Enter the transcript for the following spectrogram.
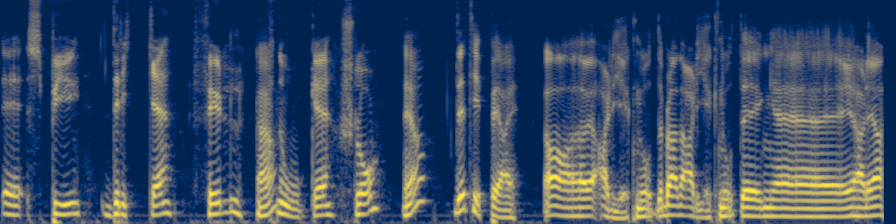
eh, spy, drikke, fyll, Ja. knoke, slå. Ja, det tipper jeg. Ja, elgeknot. Det ble en elgeknoting eh, i helga.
